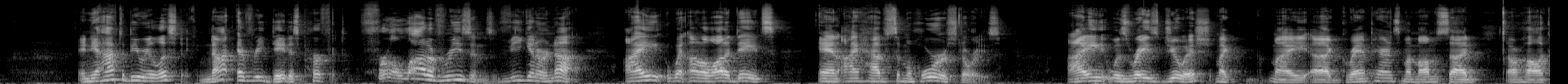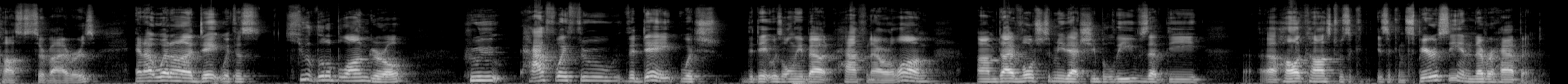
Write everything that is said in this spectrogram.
And you have to be realistic. Not every date is perfect for a lot of reasons, vegan or not. I went on a lot of dates and I have some horror stories. I was raised Jewish. My my uh, grandparents, my mom's side, are Holocaust survivors, and I went on a date with this cute little blonde girl who halfway through the date, which the date was only about half an hour long, um, divulged to me that she believes that the uh, Holocaust was a, is a conspiracy and it never happened.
